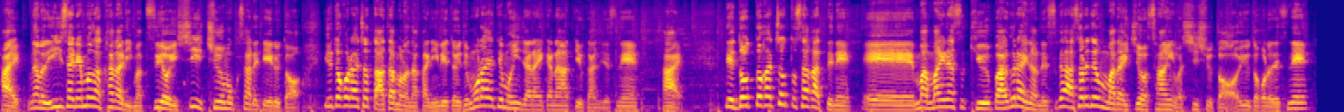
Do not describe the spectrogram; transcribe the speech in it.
はい。なので、イーサリアムがかなりま強いし、注目されているというところはちょっと頭の中に入れといてもらえてもいいんじゃないかなっていう感じですね。はい。で、ドットがちょっと下がってね、えー、まあ、マイナス9%ぐらいなんですが、それでもまだ一応3位は死守というところですね。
